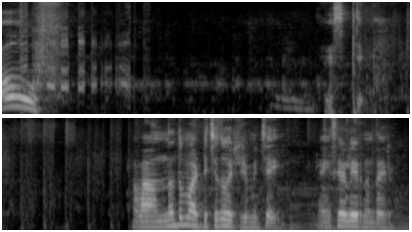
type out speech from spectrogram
ഓ ജസ്റ്റ് അവ അന്നതും അടിച്ചത് ഒരുമിച്ചായി. നൈസ് കളിയായിരുന്നു എന്തായാലും.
